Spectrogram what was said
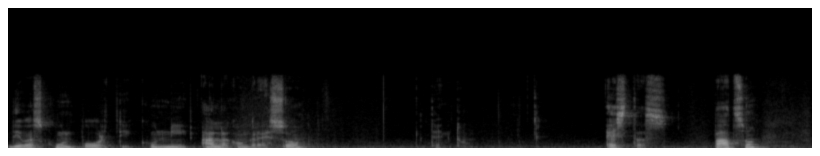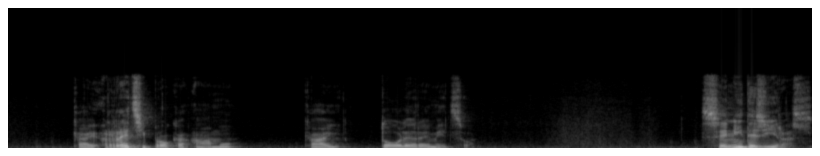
devas kunporti kun ni alla kongreso estas pazzo kai reciproca amo kai tolere mezzo se ni desiras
